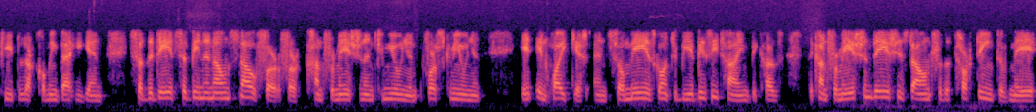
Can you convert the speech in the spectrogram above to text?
people are coming back again. So the dates have been announced now for for confirmation and communion, first communion. In, in Whitegate, and so May is going to be a busy time because the confirmation date is down for the 13th of May,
